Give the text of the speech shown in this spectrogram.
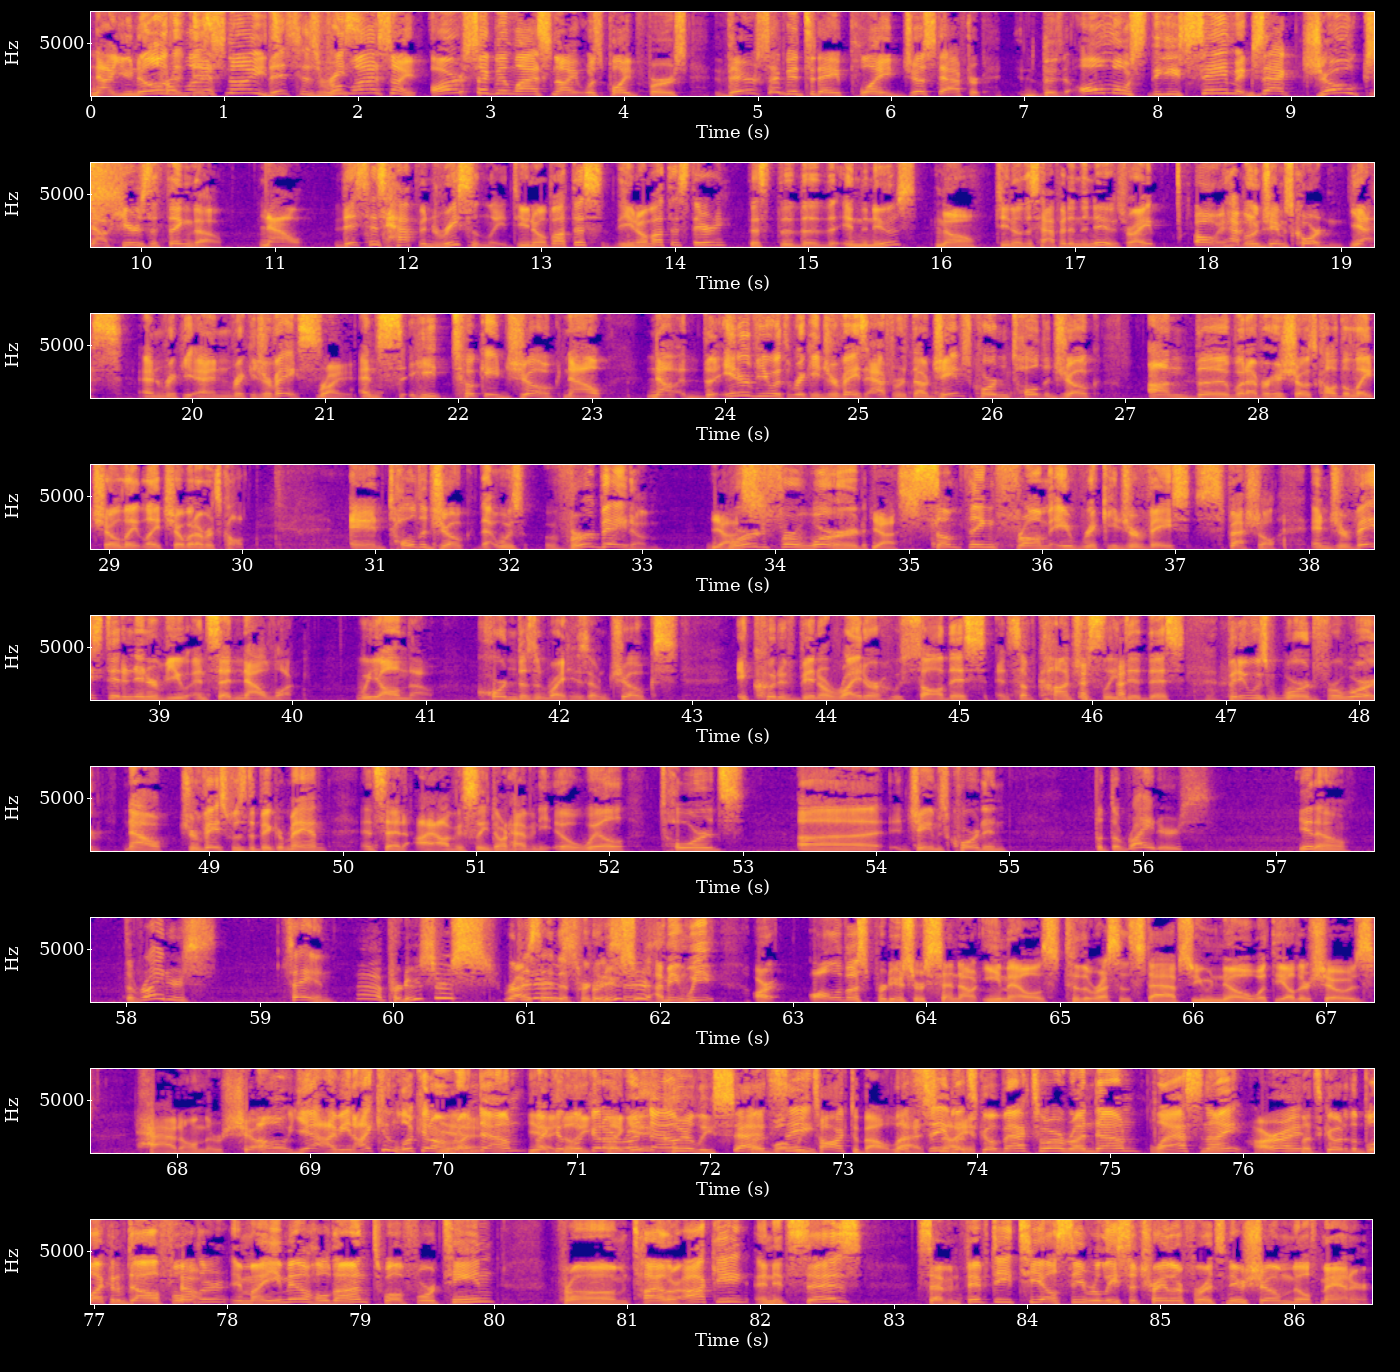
Now, you know from that this, last night. This is from last night. Our segment last night was played first. Their segment today played just after. The, almost the same exact jokes. Now, here's the thing, though. Now, this has happened recently. Do you know about this? Do you know about this theory? This the, the, the in the news? no. Do you know this happened in the news? Right? Oh, it happened with James Corden. Yes, and Ricky and Ricky Gervais. Right. and he took a joke. Now, now the interview with Ricky Gervais afterwards. Now, James Corden told a joke on the whatever his show is called, the Late Show, Late Late Show, whatever it's called, and told a joke that was verbatim. Yes. Word for word, Yes. something from a Ricky Gervais special. And Gervais did an interview and said, Now look, we all know Corden doesn't write his own jokes. It could have been a writer who saw this and subconsciously did this, but it was word for word. Now, Gervais was the bigger man and said, I obviously don't have any ill will towards uh, James Corden, but the writers, you know, the writers saying, Uh, producers, writers, say the producers? I mean, we are all of us producers send out emails to the rest of the staff so you know what the other shows had on their show. Oh yeah, I mean, I can look at our Yeah. rundown. Yeah, I can like- look at our like it rundown. clearly said Let's what see. we talked about Let's last see. night. Let's go back to our rundown last night. All right. Let's go to the Bleck and Abdallah folder in my email. Hold on, twelve fourteen from Tyler Aki, and it says seven fifty. TLC released a trailer for its new show, MILF Manor.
